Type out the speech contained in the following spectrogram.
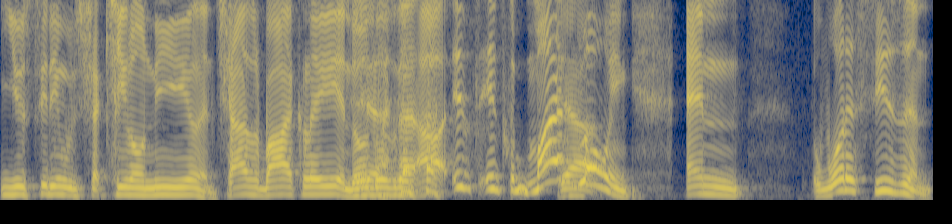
You're sitting with Shaquille O'Neal and Charles Barkley and all Yeah. those guys. Uh, it's it's mind blowing. And what a season!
